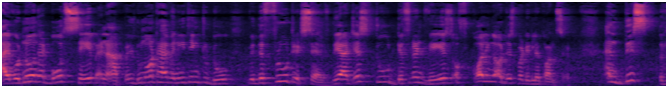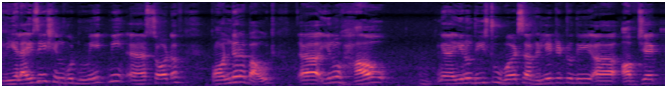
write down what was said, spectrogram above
I would know that both sab and apple do not have anything to do with the fruit itself. They are just two different ways of calling out this particular concept. and this realization would make me uh, sort of ponder about uh, you know how uh, you know these two words are related to the uh, object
